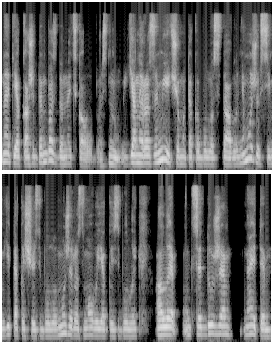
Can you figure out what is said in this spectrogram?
Знаєте, як кажуть, Донбас, Донецька область. Ну, я не розумію, чому таке було ставлення. Може, в сім'ї таке щось було, може, розмови якісь були. Але це дуже, знаєте,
